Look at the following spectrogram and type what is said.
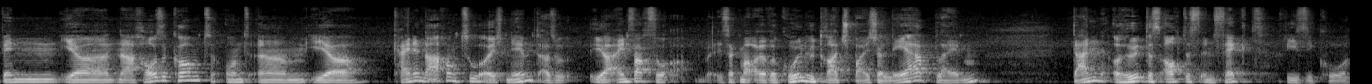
wenn ihr nach Hause kommt und ähm, ihr keine Nahrung zu euch nehmt, also ihr einfach so, ich sag mal, eure Kohlenhydratspeicher leer bleiben, dann erhöht das auch das Infektrisiko.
